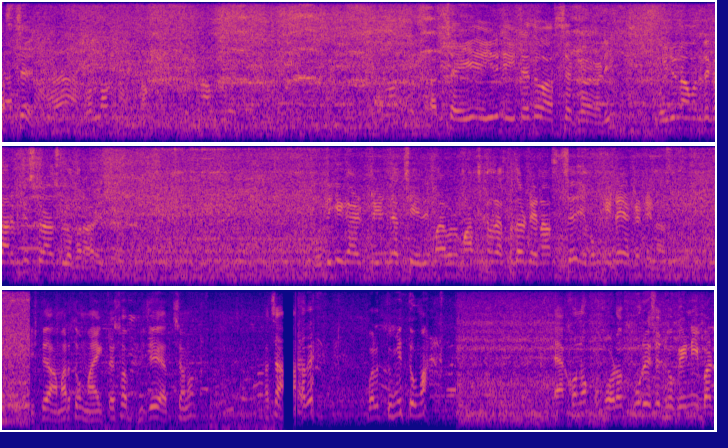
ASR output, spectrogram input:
আসছে? আচ্ছা এই এই এইটাতেও আসছে একটা গাড়ি। ওই জন্য আমাদেরকে আর বিশেষ করে স্লো করা হয়েছে। ওদিকে গাড়ি ট্রেন যাচ্ছে মানে মাঝখানে রাস্তাতেও ট্রেন আসছে এবং এটাই একটা ট্রেন আসছে। আমার তো মাইকটা সব ভিজে যাচ্ছে না। আচ্ছা বলে তুমি তোমার এখনও খড়গপুর এসে ঢোকেনি বাট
